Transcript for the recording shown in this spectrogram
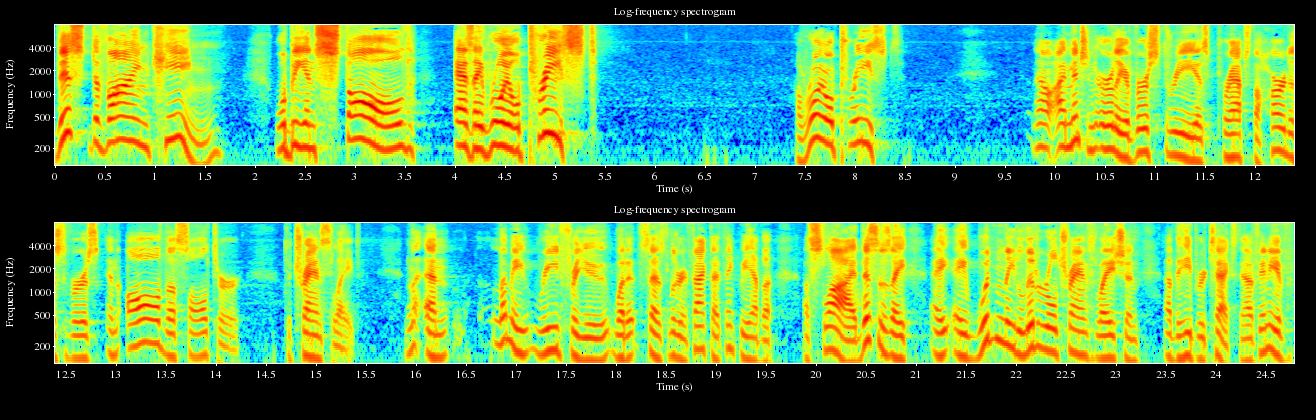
This divine king will be installed as a royal priest. A royal priest. Now, I mentioned earlier, verse 3 is perhaps the hardest verse in all the Psalter to translate. And let me read for you what it says literally. In fact, I think we have a, a slide. This is a, a, a woodenly literal translation of the Hebrew text. Now, if any of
